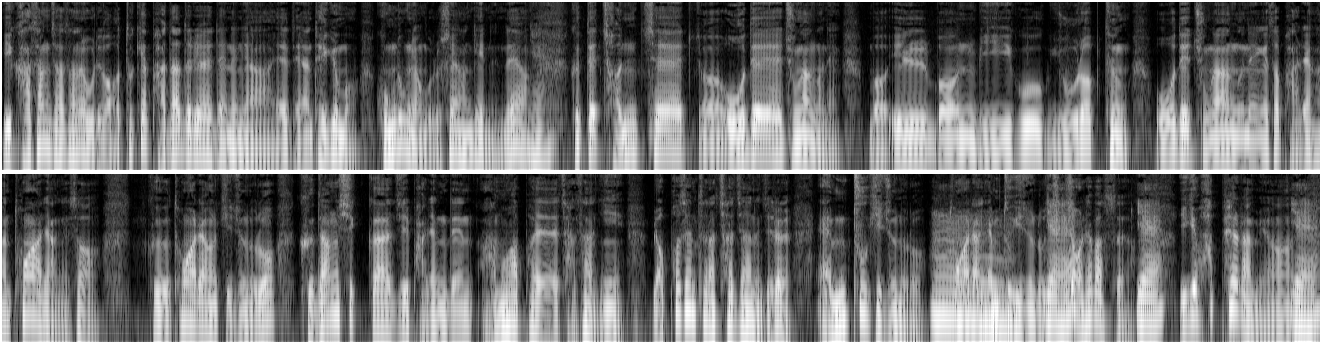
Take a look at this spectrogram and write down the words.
이 가상 자산을 우리가 어떻게 받아들여야 되느냐에 대한 대규모 공동 연구를 수행한 게 있는데요. 예. 그때 전체 5대 어, 중앙은행, 뭐 일본, 미국, 유럽 등 5대 중앙 중앙은행에서 발행한 통화량에서 그 통화량을 기준으로 그 당시까지 발행된 암호화폐의 자산이 몇 퍼센트나 차지하는지를 M2 기준으로 음. 통화량 M2 기준으로 예. 측정을 해봤어요. 예. 이게 화폐라면 예.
